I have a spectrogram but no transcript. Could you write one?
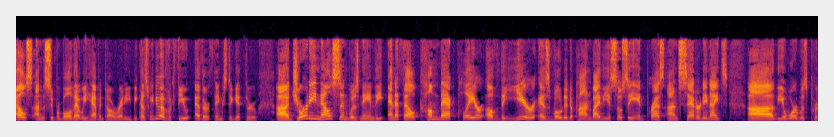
else on the Super Bowl that we haven't already because we do have a few other things to get through. Uh, Jordy Nelson was named the NFL Comeback Player of the Year as voted upon by the Associated Press on Saturday nights. Uh, the award was pre-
